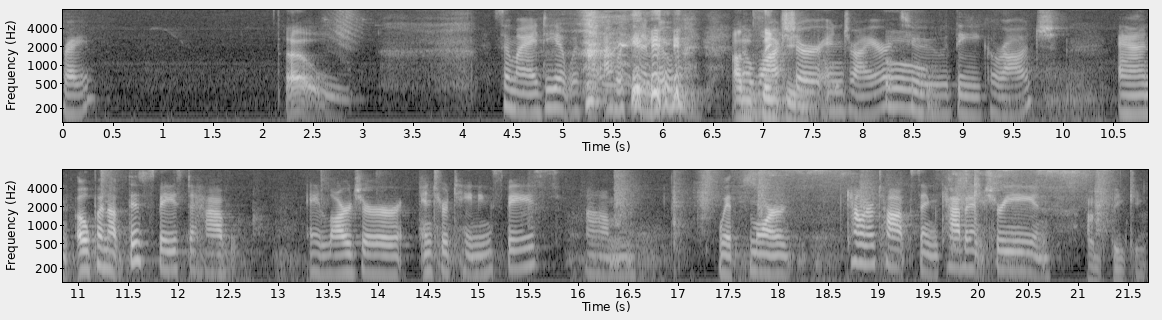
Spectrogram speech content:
Right. Oh. So my idea was I was going to move the washer and dryer oh. to the garage and open up this space to have a larger entertaining space um, with more countertops and cabinetry and I'm thinking.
